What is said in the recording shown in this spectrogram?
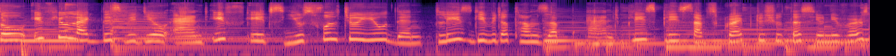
so if you like this video and if it's useful to you then please give it a thumbs up and please please subscribe to Su Ta's Universe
